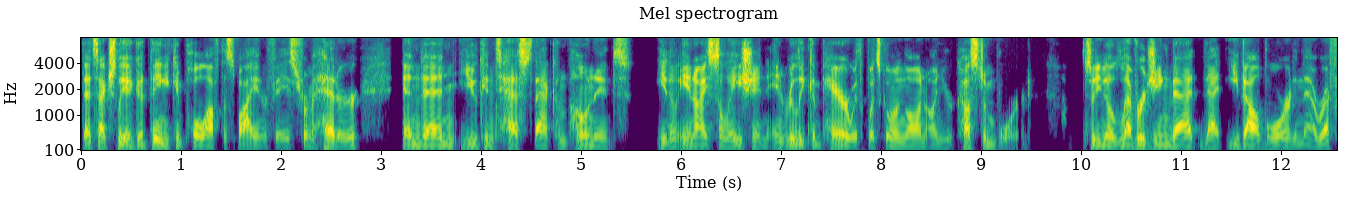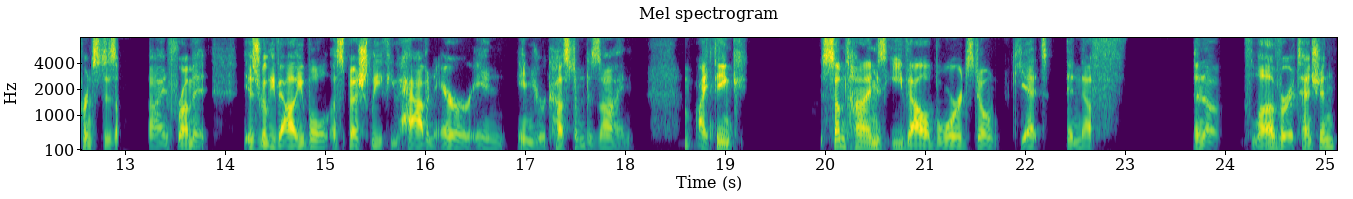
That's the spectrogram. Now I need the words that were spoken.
That's actually a good thing. You can pull off the SPI interface from a header and then you can test that component, you know, in isolation and really compare with what's going on on your custom board. So, you know, leveraging that that eval board and that reference design from it is really valuable, especially if you have an error in in your custom design. I think sometimes eval boards don't get enough enough love or attention,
